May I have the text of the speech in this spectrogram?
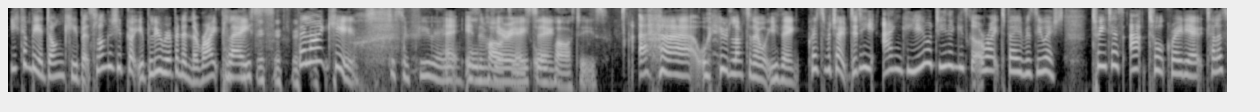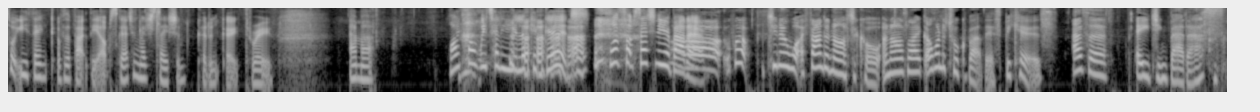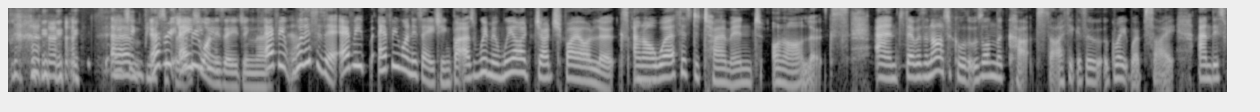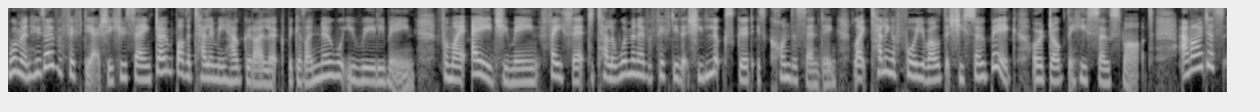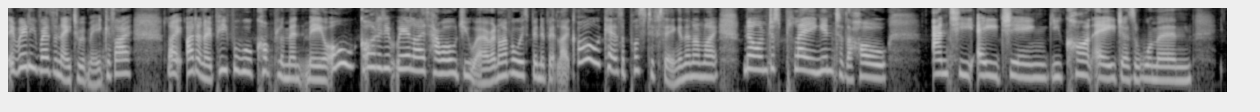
You can be a donkey, but as long as you've got your blue ribbon in the right place, they like you. It's just infuriating. It is all parties all parties Uh, we would love to know what you think. Christopher Chope, did he anger you, or do you think he's got a right to behave as he wished? Tweet us at Talk Radio. Tell us what you think of the fact the upskirting legislation couldn't go through. Emma, why can't we tell you you're looking good? What's upsetting you about it? Uh, well, do you know what? I found an article and I was like, I want to talk about this because as a aging badass, Aging um, beautifully. Every, everyone Aging- is aging though Every well, this is it. Every everyone is aging, but as women, we are judged by our looks, and our worth is determined on our looks. And there was an article that was on the Cuts that I think is a, a great website. And this woman who's over fifty, actually, she was saying, "Don't bother telling me how good I look because I know what you really mean. For my age, you mean. Face it. To tell a woman over fifty that she looks good is condescending, like telling a four-year-old that she's so big or a dog that he's so smart." And I just, it really resonated with me because I, like, I don't know, people will compliment me oh God, I didn't realize how old you were. And I've always been a bit like, oh, okay, it's a positive thing. And then I'm like, no, I'm just playing into the whole anti aging, you can't age as a woman.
